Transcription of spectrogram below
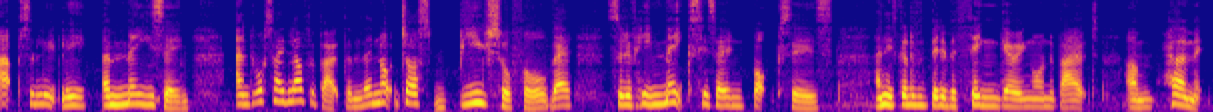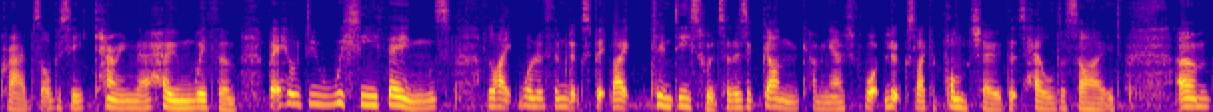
absolutely amazing. And what I love about them, they're not just beautiful, they're sort of, he makes his own boxes and he's got a bit of a thing going on about um, hermit crabs, obviously carrying their home with them. But he'll do witty things, like one of them looks a bit like Clint Eastwood, so there's a gun coming out of what looks like a poncho that's held aside. Um,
